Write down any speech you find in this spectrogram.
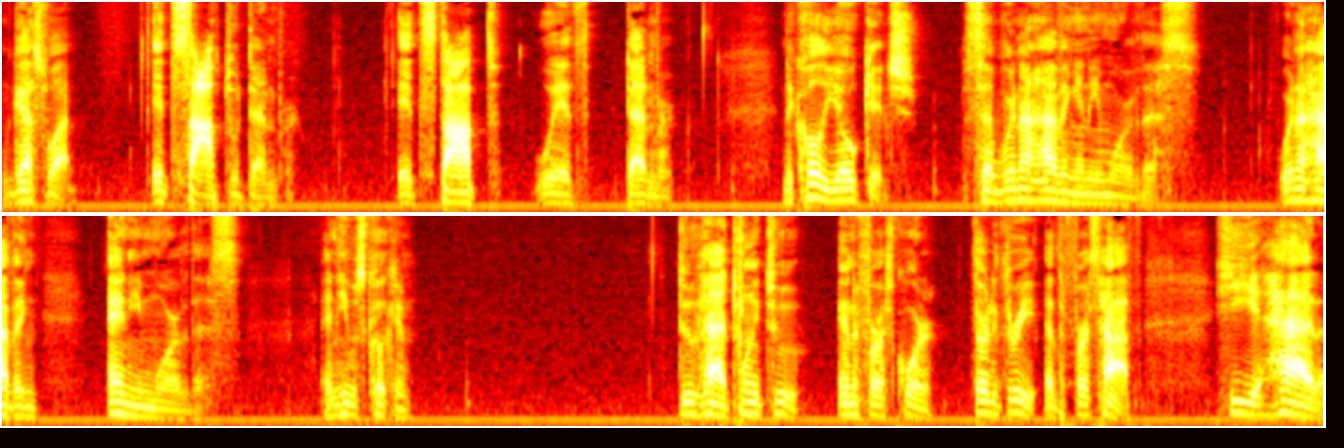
Well, guess what? It stopped with Denver. It stopped with Denver. Nikola Jokic said, We're not having any more of this. We're not having any more of this. And he was cooking. Dude had 22 in the first quarter, 33 at the first half. He had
